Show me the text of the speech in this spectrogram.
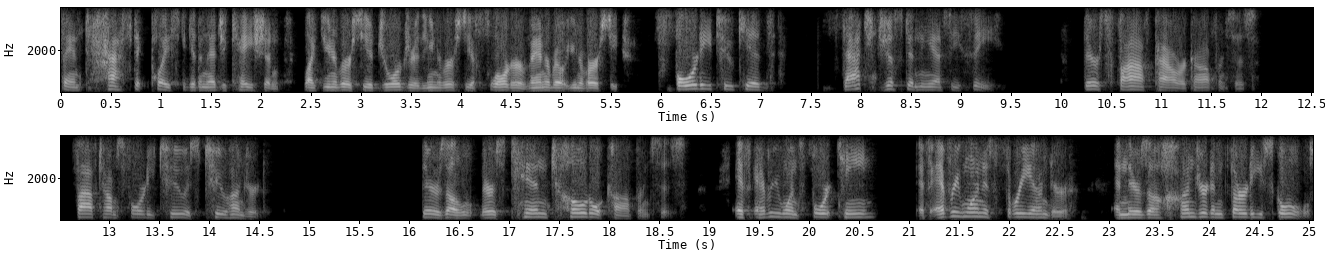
fantastic place to get an education like the University of Georgia, the University of Florida, or Vanderbilt University. 42 kids, that's just in the SEC. There's five power conferences. Five times 42 is 200. There's a there's 10 total conferences. If everyone's 14, if everyone is three under, and there's 130 schools,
